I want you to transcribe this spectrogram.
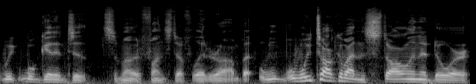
we, we'll get into some other fun stuff later on. But when we talk about installing a door,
